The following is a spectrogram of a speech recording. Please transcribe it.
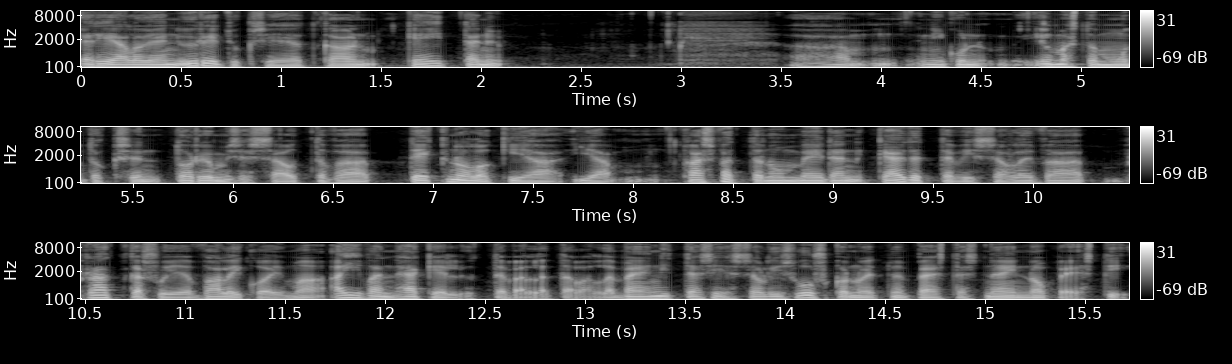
eri alojen yrityksiä, jotka on kehittänyt niin kuin ilmastonmuutoksen torjumisessa auttavaa teknologiaa ja kasvattanut meidän käytettävissä olevaa ratkaisujen valikoimaa aivan häkellyttävällä tavalla. Mä en itse asiassa olisi uskonut, että me päästäisiin näin nopeasti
